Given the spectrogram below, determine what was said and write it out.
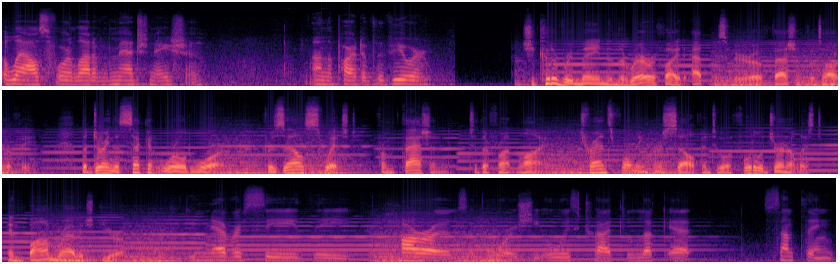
allows for a lot of imagination on the part of the viewer. She could have remained in the rarefied atmosphere of fashion photography, but during the Second World War, Frissell switched from fashion to the front line, transforming herself into a photojournalist in bomb-ravaged Europe. You never see the horrors of war. She always tried to look at something,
